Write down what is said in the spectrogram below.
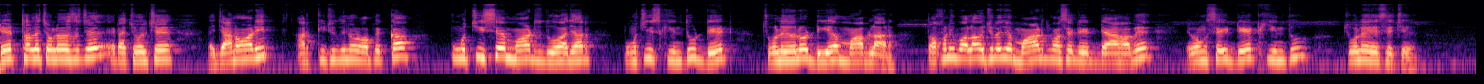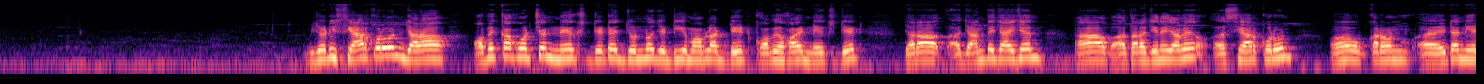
ডেট তাহলে চলে এসেছে, এটা চলছে জানুয়ারি, আর কিছুদিনের অপেক্ষা পঁচিশে মার্চ দু হাজার পঁচিশ কিন্তু ডেট চলে এলো ডিএ মামলার। তখনই বলা হয়েছিল যে মার্চ মাসে ডেট দেওয়া হবে, এবং সেই ডেট কিন্তু চলে এসেছে। ভিডিওটি শেয়ার করুন, যারা অপেক্ষা করছেন নেক্সট ডেটের জন্য যে ডিএ মামলার ডেট কবে হয় নেক্সট ডেট যারা জানতে চাইছেন তারা জেনে যাবে শেয়ার করুন। কারণ এটা নিয়ে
